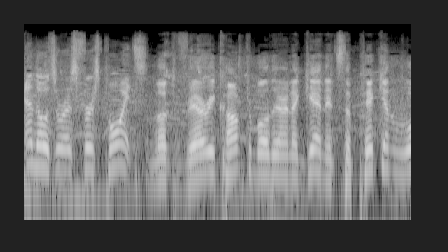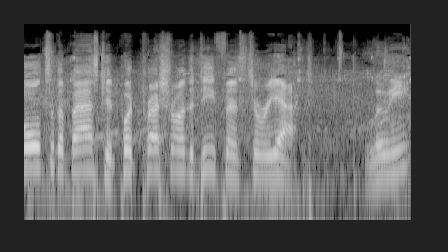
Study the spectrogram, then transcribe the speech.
and those are his first points. Looked very comfortable there, and again, it's the pick and roll to the basket, put pressure on the defense to react. Looney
